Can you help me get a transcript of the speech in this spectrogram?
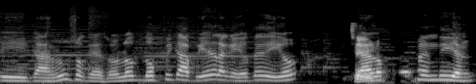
y Caruso, que son los dos picapiedras que yo te digo, que a los defendían.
